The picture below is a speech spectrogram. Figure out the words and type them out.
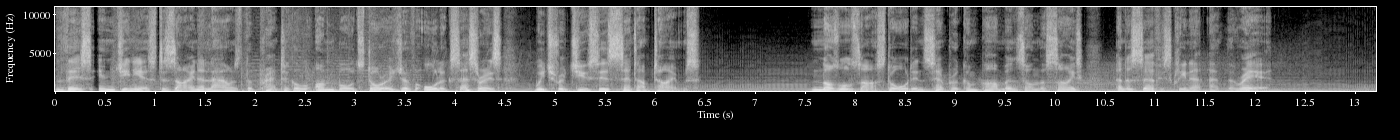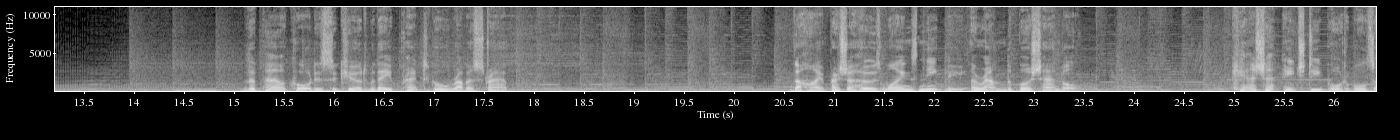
This ingenious design allows the practical onboard storage of all accessories, which reduces setup times. Nozzles are stored in separate compartments on the side and a surface cleaner at the rear. The power cord is secured with a practical rubber strap. The high-pressure hose winds neatly around the push handle. Karcher HD portables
